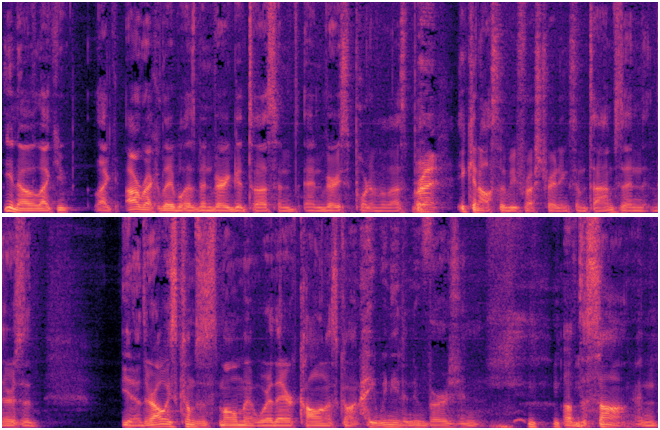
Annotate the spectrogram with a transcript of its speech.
you know, like you like our record label has been very good to us and, and very supportive of us. But Right. it can also be frustrating sometimes. And there's a you know, there always comes this moment where they're calling us going, Hey, we need a new version of the song. And,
